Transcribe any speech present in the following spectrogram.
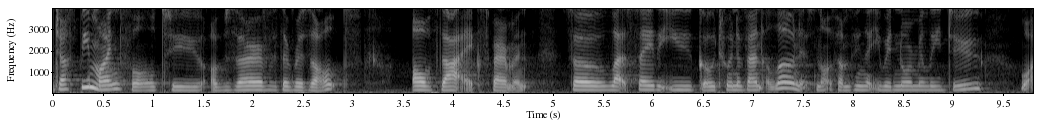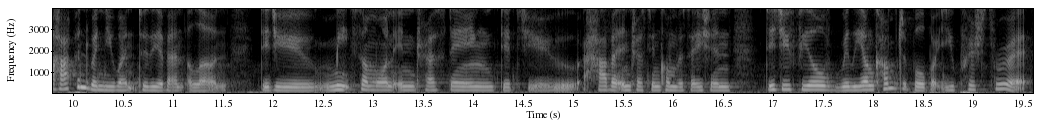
just be mindful to observe the results of that experiment. So let's say that you go to an event alone, it's not something that you would normally do. What happened when you went to the event alone? Did you meet someone interesting? Did you have an interesting conversation? Did you feel really uncomfortable but you pushed through it?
